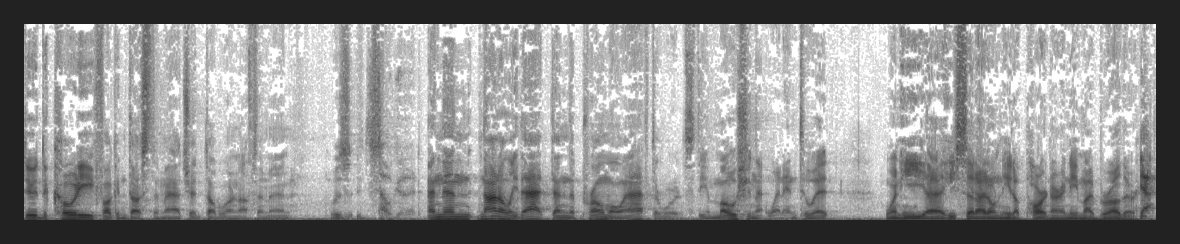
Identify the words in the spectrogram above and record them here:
Dude, the Cody fucking Dustin match at Double or Nothing, man, was So good. And then not only that, then the promo afterwards, the emotion that went into it when he uh, he said, "I don't need a partner, I need my brother." Yeah.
